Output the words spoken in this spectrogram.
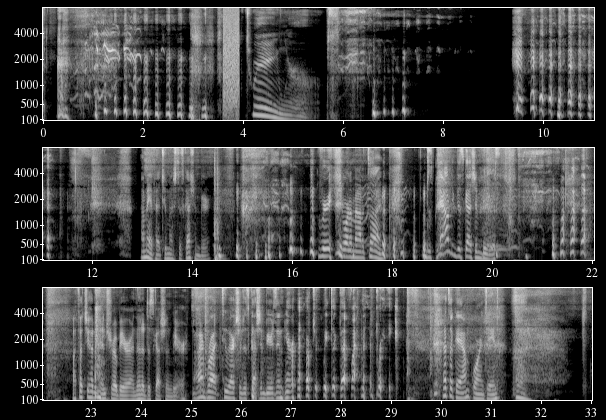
Trailer. I may have had too much discussion beer. Very short amount of time. I'm just pounding discussion beers. I thought you had an intro beer and then a discussion beer. I brought two extra discussion beers in here after we took that five minute break. That's okay. I'm quarantined. I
